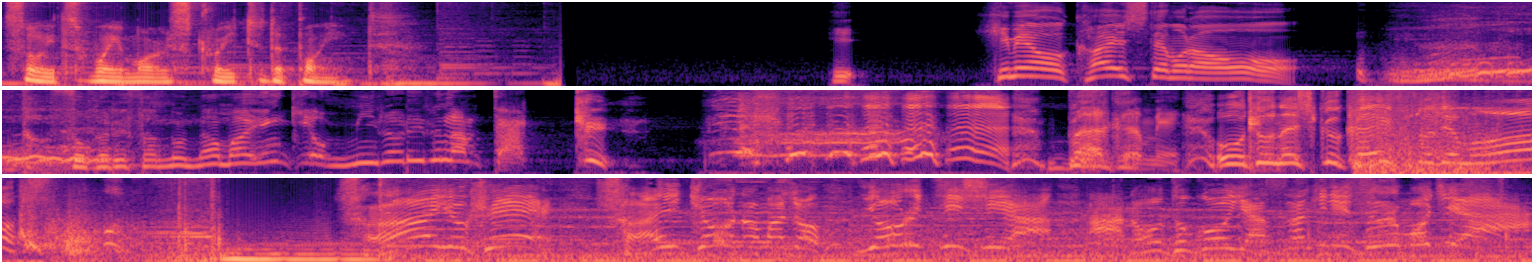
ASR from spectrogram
So it's way more straight to the point. 姫を返してもらおう黄昏さんの生演技を見られるなんてバカめおとなしく返すとでも さあ行け最強の魔女ヨルティシアあの男を安らぎにするもじゃ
